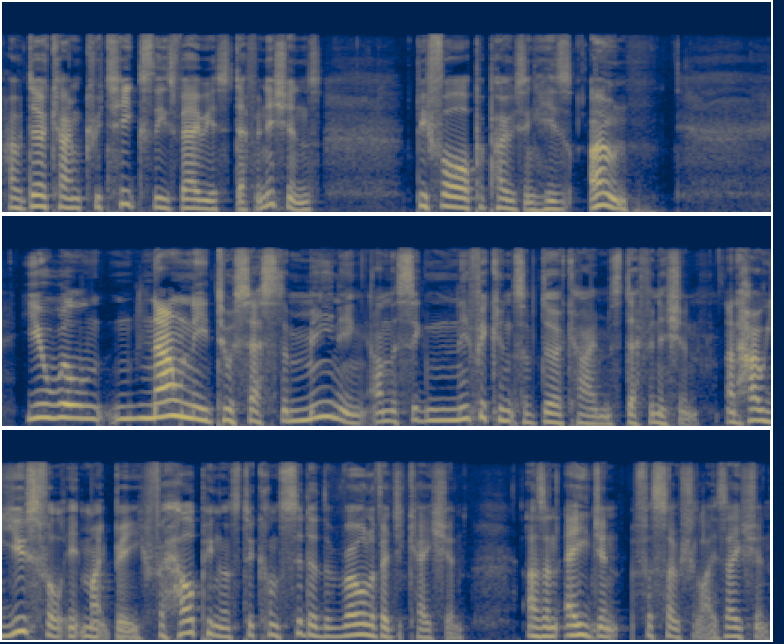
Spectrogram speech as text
how Durkheim critiques these various definitions before proposing his own. You will now need to assess the meaning and the significance of Durkheim's definition and how useful it might be for helping us to consider the role of education as an agent for socialisation.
